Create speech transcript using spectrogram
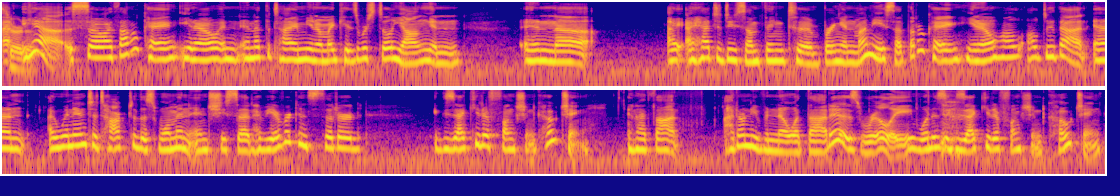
Uh, yeah, so I thought, okay, you know, and, and at the time, you know, my kids were still young, and and uh, I, I had to do something to bring in money. So I thought, okay, you know, I'll I'll do that. And I went in to talk to this woman, and she said, "Have you ever considered executive function coaching?" And I thought, I don't even know what that is, really. What is executive function coaching?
